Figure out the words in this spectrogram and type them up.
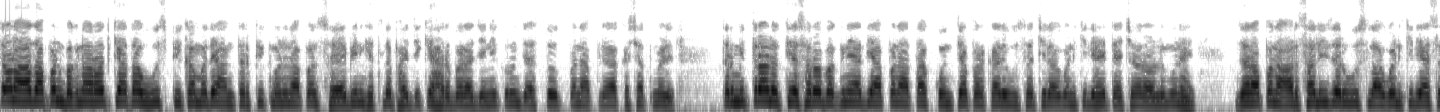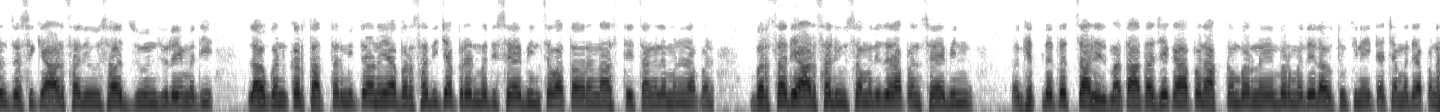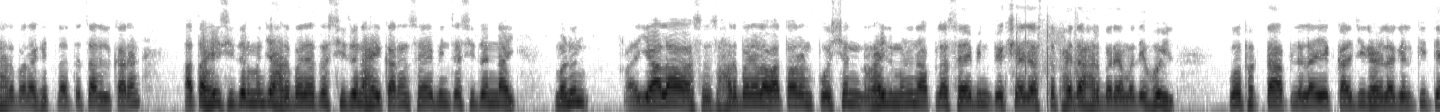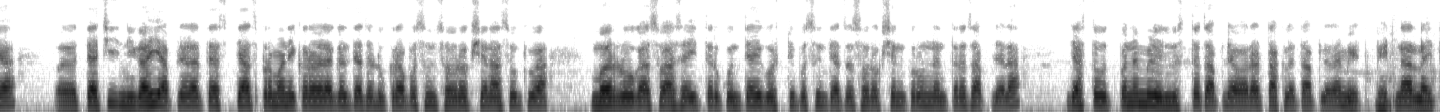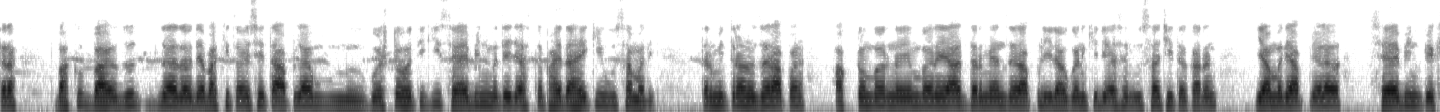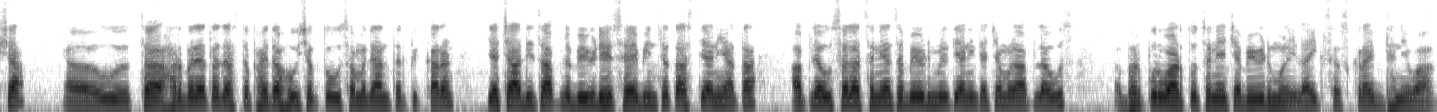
मित्रांनो आज आपण बघणार आहोत की आता ऊस पिकामध्ये आंतरपीक म्हणून आपण सोयाबीन घेतलं पाहिजे की हरभरा जेणेकरून जास्त उत्पन्न आपल्याला कशात मिळेल? तर मित्रांनो ते सर्व बघण्याआधी आपण आता कोणत्या प्रकारे ऊसाची लागवड केली आहे त्याच्यावर अवलंबून आहे. जर आपण आडसाली जर ऊस लागवण केली असेल जसे की आडसाली ऊस हा जून जुलैमध्ये लागवण करतात तर मित्रांनो या बरसातीच्या पिरियडमध्ये सोयाबीनचं वातावरण असते चांगलं म्हणून आपण बरसाती आडसाली ऊसामध्ये जर आपण सोयाबीन घेतलं तर चालेल. मग आता आता जे काय आपण ऑक्टोबर नोव्हेंबरमध्ये लावतो की नाही त्याच्यामध्ये आपण हरभरा घेतला तर चालेल. कारण आता हे सीझन म्हणजे हरभऱ्याचं सीझन आहे कारण सोयाबीनचं सीझन नाही. म्हणून याला असं हरभऱ्याला वातावरण पोषण राहील म्हणून आपला सोयाबीनपेक्षा जास्त फायदा हरभऱ्यामध्ये होईल. व फक्त आपल्याला एक काळजी घ्यावी लागेल की त्या त्याची निगाही आपल्याला त्याच त्याचप्रमाणे करावी लागेल. त्याचं डुकरापासून संरक्षण असो किंवा मर रोग असो अशा इतर कोणत्याही गोष्टीपासून त्याचं संरक्षण करून नंतरच आपल्याला जास्त उत्पन्न मिळेल नुसतंच आपल्या वरात टाकलं तर आपल्याला भेट भेटणार नाही. तर बाकी बाजूला जाऊ द्या बाकीचा विषय तर आपला गोष्ट होती की सोयाबीनमध्ये जास्त फायदा आहे की ऊसामध्ये. तर मित्रांनो जर आपण ऑक्टोबर नोव्हेंबर या दरम्यान जर आपली लागवड केली असेल ऊसाची तर कारण यामध्ये आपल्याला सोयाबीनपेक्षा चा हरभऱ्याचा जास्त फायदा होऊ शकतो ऊसामध्ये आंतरपीक कारण याच्या आधीचं आपलं बेवीड हे सोयाबीनचंच असते आणि आता आपल्या ऊसाला चण्याचं बेवीड मिळते आणि त्याच्यामुळे आपला ऊस भरपूर वाढतो चण्याच्या बेवीडमुळे. लाईक सबस्क्राईब धन्यवाद.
